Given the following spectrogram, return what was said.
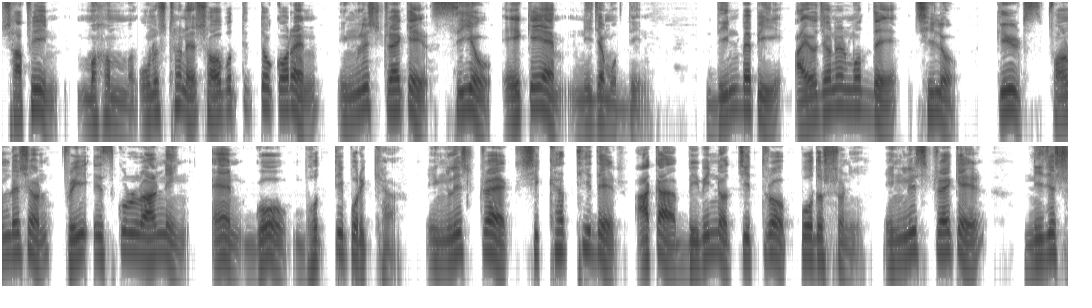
শাফিন মোহাম্মদ। অনুষ্ঠানে সভাপতিত্ব করেন ইংলিশ ট্র্যাকের CO A K M Nizamuddin. দিনব্যাপী আয়োজনের মধ্যে ছিল kids foundation free school learning and go ভর্তি পরীক্ষা। ইংলিশ ট্র্যাক শিক্ষার্থীদের আঁকা বিভিন্ন চিত্র প্রদর্শনী। ইংলিশ ট্র্যাকের নিজস্ব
